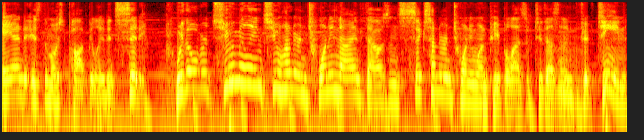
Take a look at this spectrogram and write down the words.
and is the most populated city. With over 2,229,621 people as of 2015,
